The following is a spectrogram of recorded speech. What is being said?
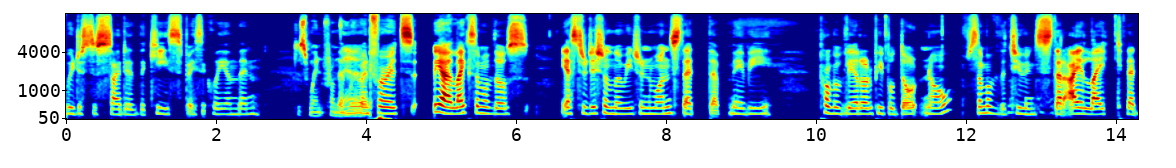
We just decided the keys basically, and then Just went from then there. we went for it. Yeah, like some of those, yes, traditional Norwegian ones that that maybe probably a lot of people don't know. Some of the tunes that I like. That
